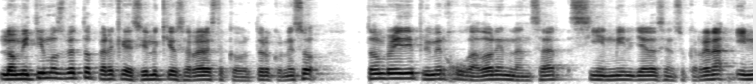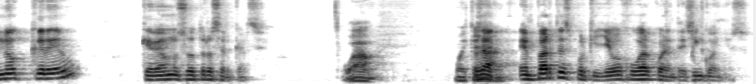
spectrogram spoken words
lo omitimos, Beto, pero hay que decirlo quiero cerrar esta cobertura con eso. Tom Brady, primer jugador en lanzar 100 mil yardas en su carrera y no creo que veamos otro acercarse. Wow. Muy o sea, en parte es porque llegó a jugar 45 años.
